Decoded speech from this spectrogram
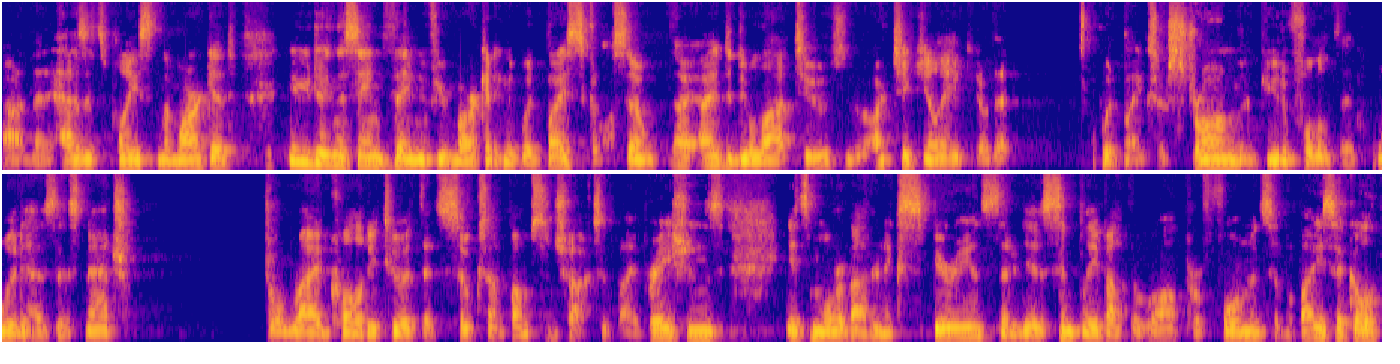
uh, that it has its place in the market. You're doing the same thing if you're marketing a wood bicycle. So I, I had to do a lot to sort of articulate, you know, that wood bikes are strong, they're beautiful, that wood has this natural ride quality to it that soaks up bumps and shocks and vibrations. It's more about an experience than it is simply about the raw performance of a bicycle.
